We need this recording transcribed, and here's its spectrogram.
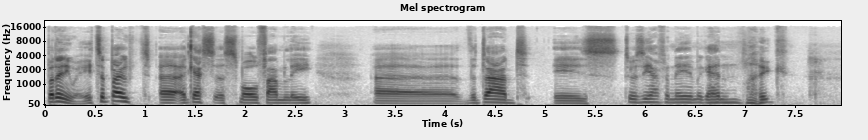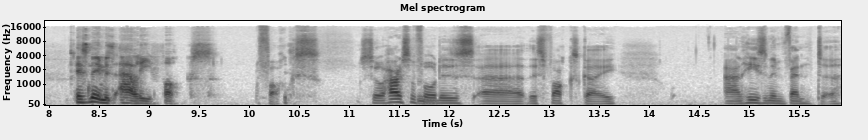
But anyway, it's about uh, I guess a small family. Uh, the dad is does he have a name again? Like his name is Allie Fox. Fox. So Harrison Ford is uh, this Fox guy, and he's an inventor,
